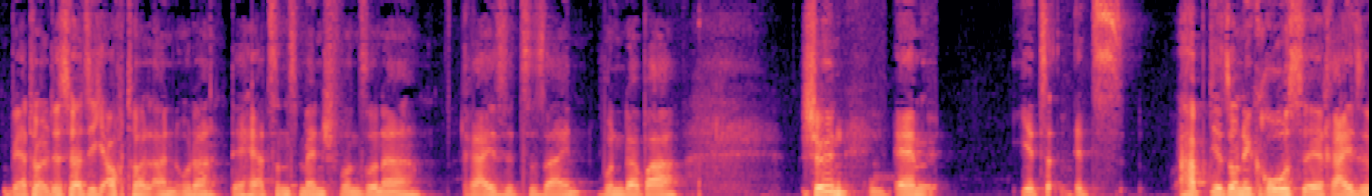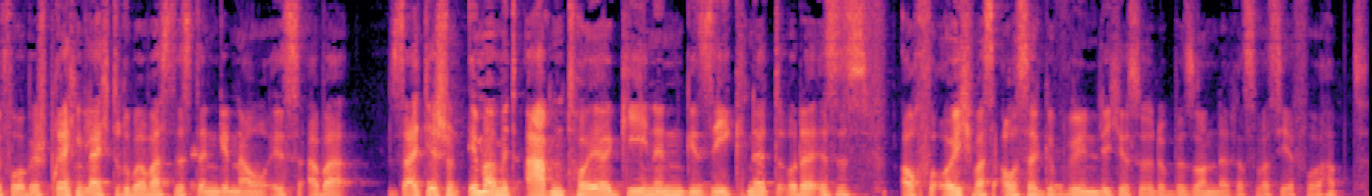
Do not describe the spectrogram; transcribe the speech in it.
Berthold, das hört sich auch toll an, oder? Der Herzensmensch von so einer Reise zu sein. Wunderbar. Schön. Ähm, jetzt, jetzt habt ihr so eine große Reise vor. Wir sprechen gleich drüber, was das denn genau ist. Aber seid ihr schon immer mit Abenteuergenen gesegnet oder ist es auch für euch was Außergewöhnliches oder Besonderes, was ihr vorhabt?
